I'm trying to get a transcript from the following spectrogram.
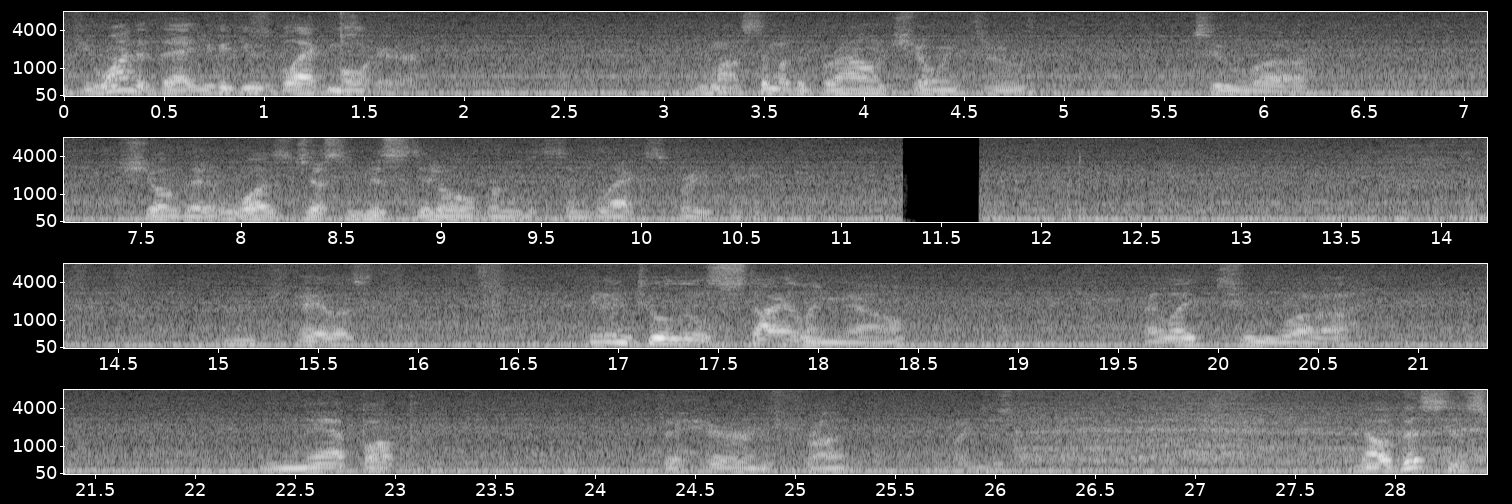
if you wanted that you could use black mohair. You want some of the brown showing through to uh, show that it was just misted over with some black spray paint. Okay, let's get into a little styling now. I like to uh, nap up the hair in front. Now this is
